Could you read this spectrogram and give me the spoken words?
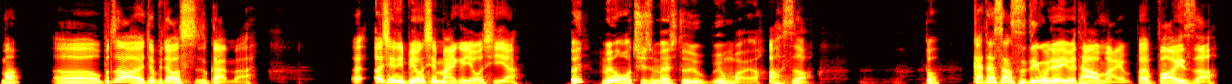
吗？呃，我不知道哎、就比较有实感吧。而而且你不用先买一个游戏啊。哎，没有哦，其实 Master 就不用买啊，啊，是哦。不，干他上 Steam，我就以为他要买，不不好意思啊。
